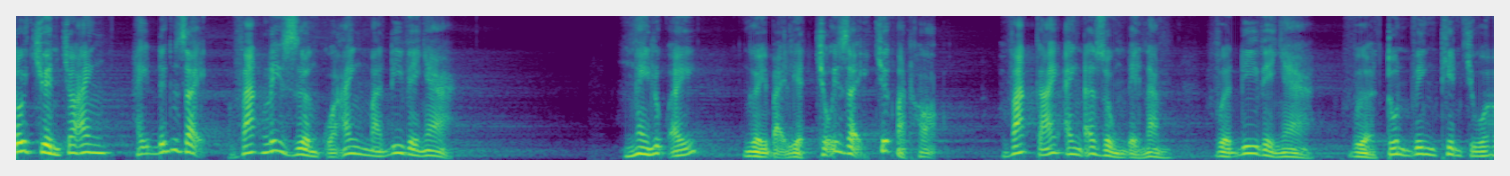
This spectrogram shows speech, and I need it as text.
tôi truyền cho anh, hãy đứng dậy, vác lấy giường của anh mà đi về nhà. Ngay lúc ấy, người bại liệt trỗi dậy trước mặt họ, vác cái anh đã dùng để nằm, vừa đi về nhà, vừa tôn vinh thiên chúa.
